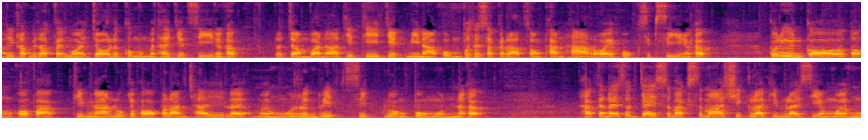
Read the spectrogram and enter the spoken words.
ัสดีครับมิรักแฟนมวยจอลึกข้อมูลมาไทย7สีนะครับ ประจำวันอาทิตย์ที่ 7 มีนาคมพุทธศักราช 2564 นะครับก่อนอื่นก็ต้องขอฝากทีมงานลูกเจ้าพ่อพลานชัย และมวยหูเริงฤทธิ์สิทธิ์หลวงปู่มุนนะครับ หากท่านใดสนใจสมัครสมาชิกลายพิมพ์ลายเสียงมวยหู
